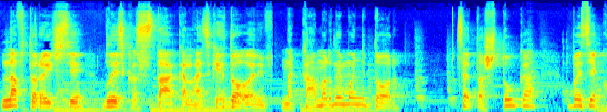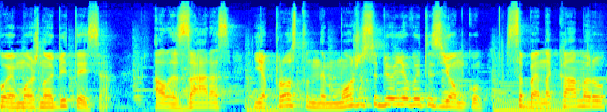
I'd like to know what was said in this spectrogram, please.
на вторичці близько 100 канадських доларів. На камерний монітор це та штука, без якої можна обійтися. Але зараз я просто не можу собі уявити зйомку себе на камеру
